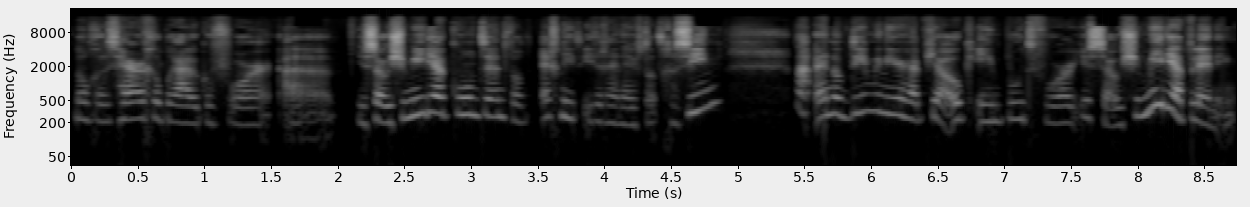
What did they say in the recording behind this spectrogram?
nog eens hergebruiken voor je social media content. Want echt niet iedereen heeft dat gezien. Nou, en op die manier heb je ook input voor je social media planning.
